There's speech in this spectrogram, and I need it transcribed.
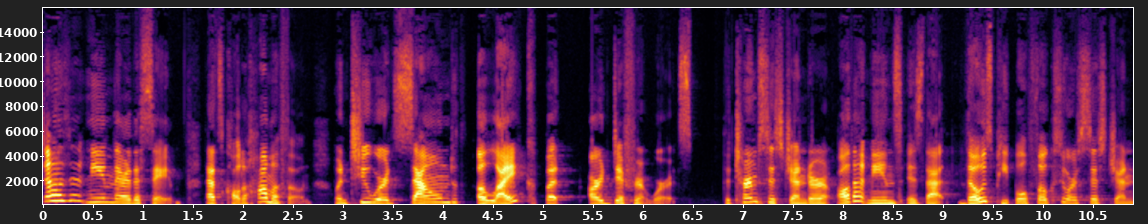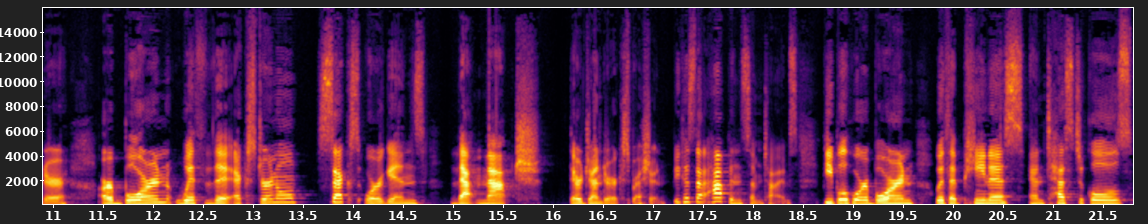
doesn't mean they're the same. That's called a homophone, when two words sound alike but are different words. The term cisgender, all that means is that those people, folks who are cisgender, are born with the external sex organs that match their gender expression because that happens sometimes. People who are born with a penis and testicles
